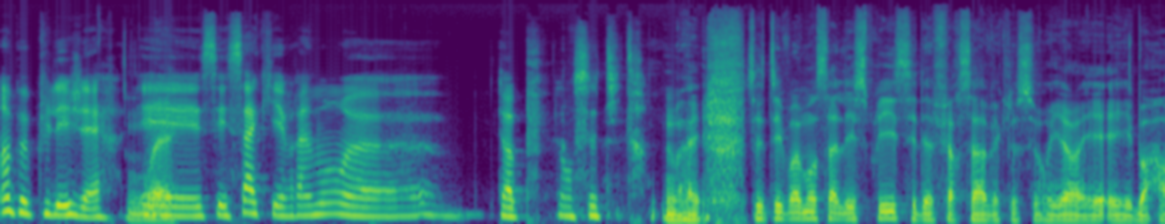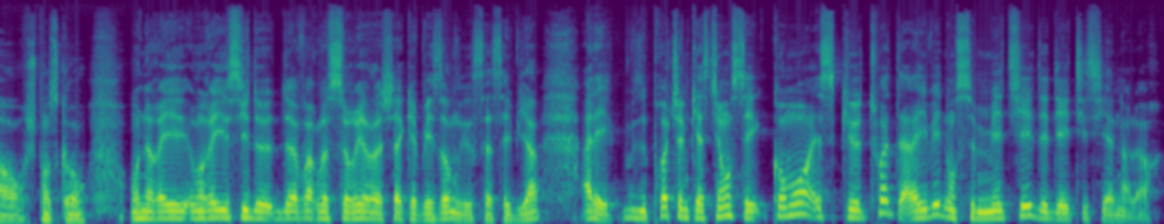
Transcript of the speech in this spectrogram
un peu plus légère. Et c'est ça qui est vraiment euh, top dans ce titre. Ouais, c'était vraiment ça l'esprit, c'est de faire ça avec le sourire. Et, et bah, oh, je pense qu'on on aurait on réussi d'avoir le sourire à chaque épisode, donc ça c'est bien. Allez, prochaine question, c'est comment est-ce que toi t'es arrivé dans ce métier de diététicienne alors?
